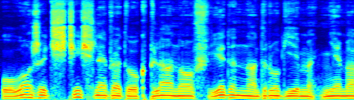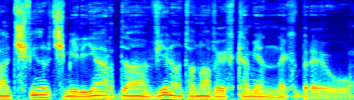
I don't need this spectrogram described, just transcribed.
Ułożyć ściśle według planów jeden na drugim niemal ćwierć miliarda wielotonowych kamiennych brył.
